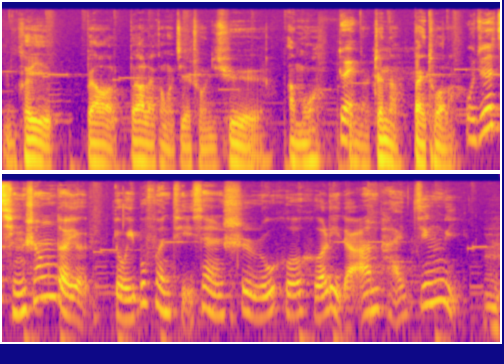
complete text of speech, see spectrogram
你可以不要不要来跟我接触，你去按摩。对真的真的拜托了。我觉得情商的有有一部分体现是如何合理的安排精力，嗯，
